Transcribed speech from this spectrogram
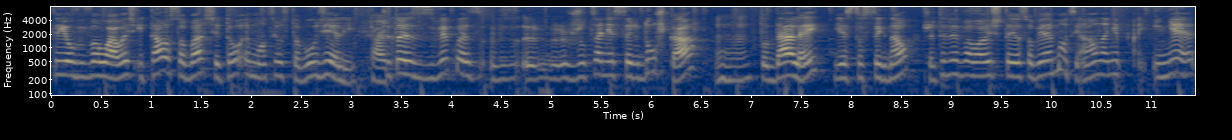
ty ją wywołałeś i ta osoba się tą emocją z tobą dzieli. Tak. Czy to jest zwykłe z, w, rzucenie serduszka, Mhm. to dalej jest to sygnał, że ty wywołałeś w tej osobie emocję, a ona nie, i nie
